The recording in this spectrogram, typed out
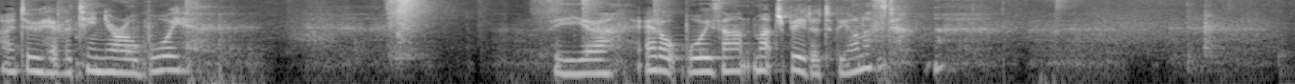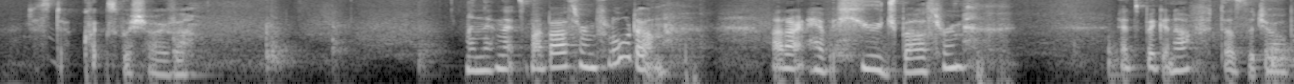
I do have a 10 year old boy. The uh, adult boys aren't much better, to be honest. Just a quick swish over. And then that's my bathroom floor done. I don't have a huge bathroom. It's big enough, does the job.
